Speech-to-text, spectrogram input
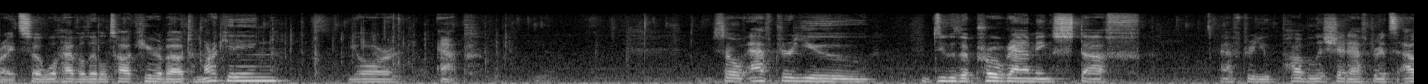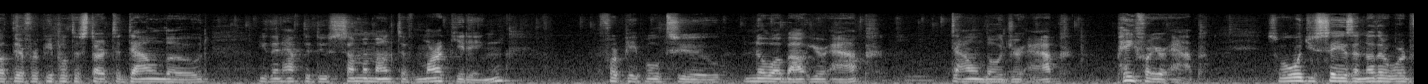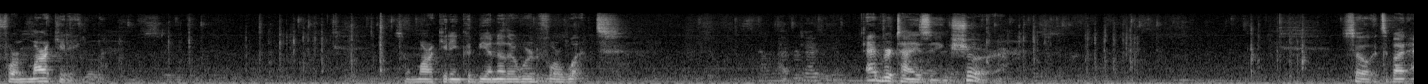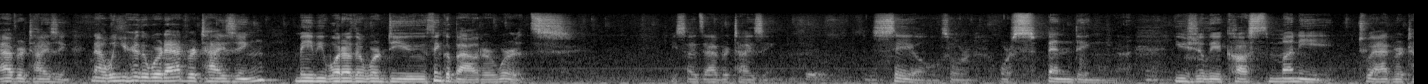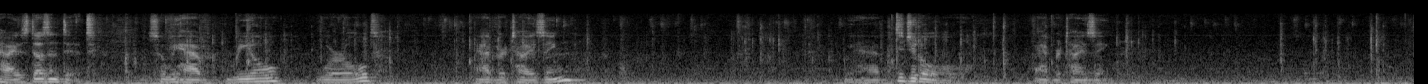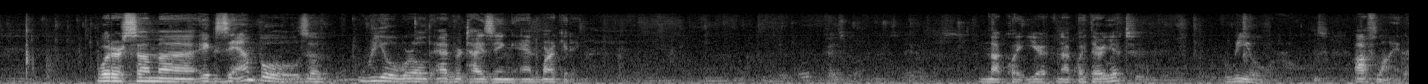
right, so we'll have a little talk here about marketing your app. So after you do the programming stuff, after you publish it, after it's out there for people to start to download, you then have to do some amount of marketing for people to know about your app, download your app, pay for your app. So what would you say is another word for marketing? So marketing could be another word for what? Advertising? Advertising, sure. So it's about advertising. Now, when you hear the word advertising, maybe what other word do you think about or words besides advertising? Sales Sales or, or spending. Usually it costs money to advertise, doesn't it? So we have real world advertising. We have digital advertising. What are some uh, examples of real-world advertising and marketing? Not quite yet. Not quite there yet. Real world, offline.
